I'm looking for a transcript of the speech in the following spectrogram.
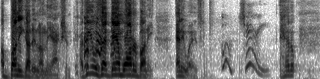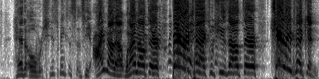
a bunny got in on the action. I think it was that damn water bunny. Anyways, Ooh, cherry. head o- head over. She just makes it see. I'm not out when I'm out there. wait, bear wait, attacks when she's out there cherry picking.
